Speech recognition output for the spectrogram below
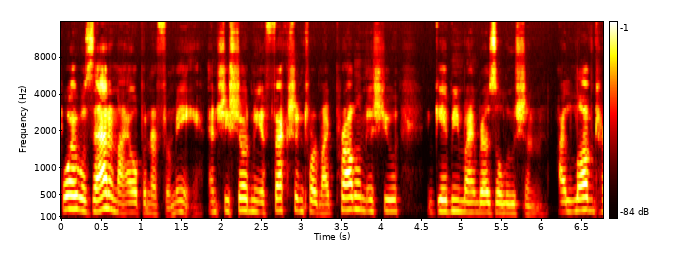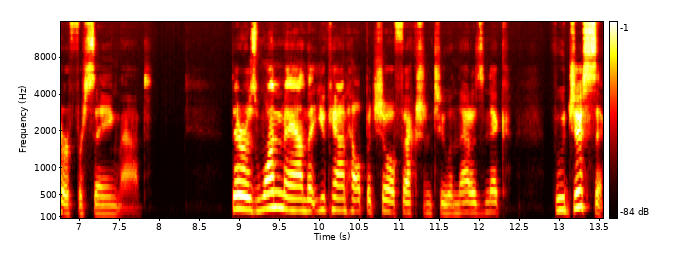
Boy, was that an eye opener for me, and she showed me affection toward my problem issue and gave me my resolution. I loved her for saying that. There is one man that you can't help but show affection to, and that is Nick Vujicic.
